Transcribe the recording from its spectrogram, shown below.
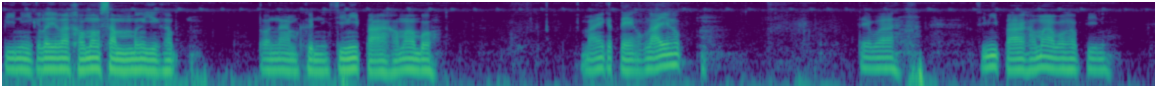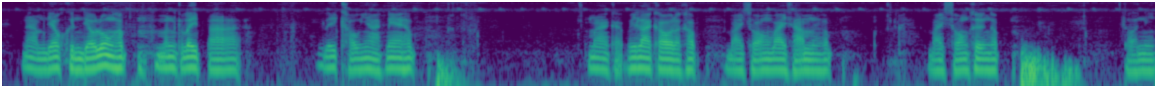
ปีนี้ก็เลยว่าเขามาซ้ำเมืองอีกครับ ตอนน้ำขึ้นนี่สีมีปลาเขามาบ่ไม้ก็แตกออกหลายครับ แต่ว่าสีมีปลาเขามาบ่ครับปีนี้ น้ำเดียวขึ้นเดียวลงครับ มันก็เลยปลาเลยเขายากแน่ครับ มากครับเวลาเก่าแล้วครับบ่ายสองบ่ายสามนะครับบ่ายสองครึ่งครับ ตอนนี้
